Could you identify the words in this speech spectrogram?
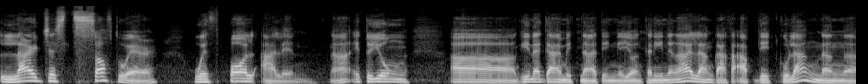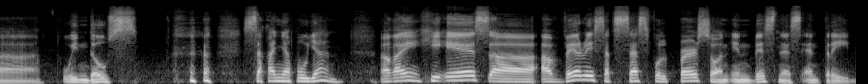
largest software with Paul Allen. Na? Ito yung uh, ginagamit natin ngayon. Kanina nga lang, kaka-update ko lang ng uh, Windows. sa kanya po yan. Okay? He is uh, a very successful person in business and trade.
